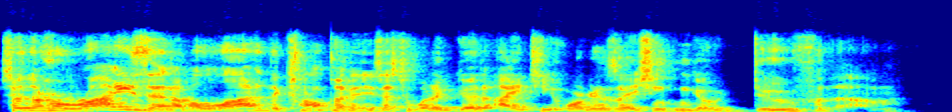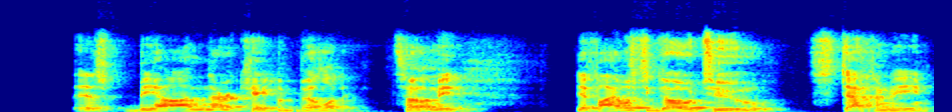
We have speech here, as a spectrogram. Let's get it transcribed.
So, the horizon of a lot of the companies as to what a good IT organization can go do for them is beyond their capability. So, let me, if I was to go to Stephanie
